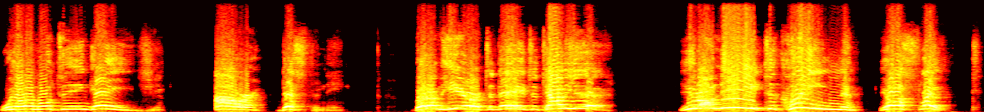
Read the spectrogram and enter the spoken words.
We don't want to engage our destiny. But I'm here today to tell you, you don't need to clean your slate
